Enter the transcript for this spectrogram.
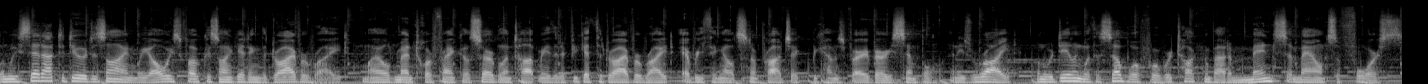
When we set out to do a design, we always focus on getting the driver right. My old mentor Franco Serblin taught me that if you get the driver right, everything else in a project becomes very, very simple. And he's right. When we're dealing with a subwoofer, we're talking about immense amounts of force.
